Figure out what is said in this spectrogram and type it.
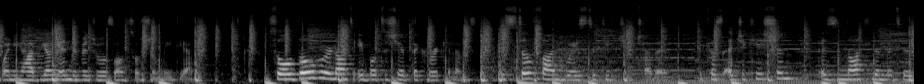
when you have young individuals on social media. So although we're not able to shape the curriculums, we still found ways to teach each other because education is not limited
